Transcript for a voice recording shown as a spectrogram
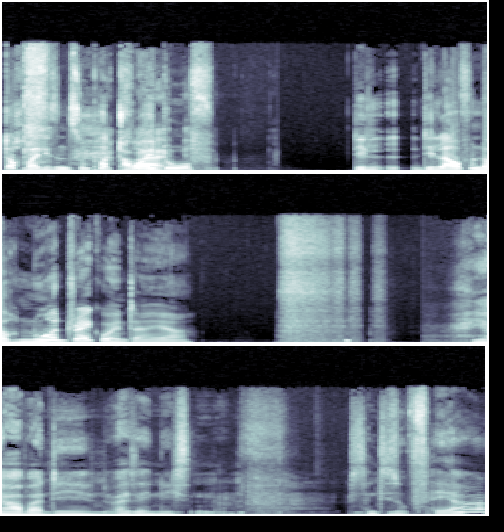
Doch, weil die sind super treu Aber doof. Die, die laufen doch nur Draco hinterher. Ja, aber die, weiß ich nicht, sind die so fair?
